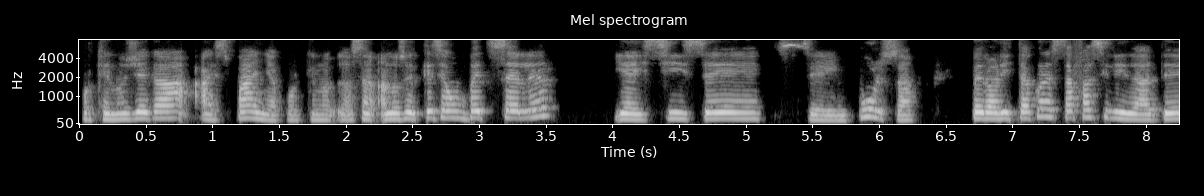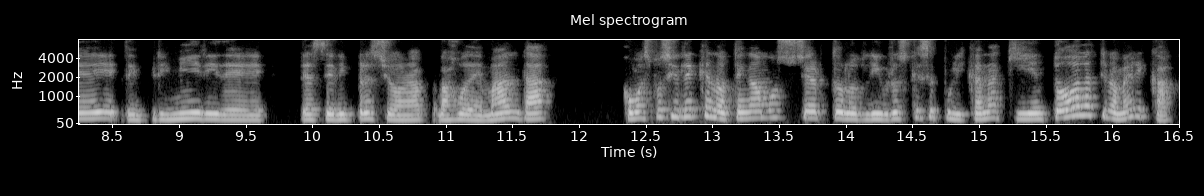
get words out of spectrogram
¿Por qué no llega a España? Porque no, o sea, a no ser que sea un bestseller y ahí sí se, se impulsa. Pero ahorita con esta facilidad de, de imprimir y de, de hacer impresión bajo demanda, ¿Cómo es posible que no tengamos, cierto, los libros que se publican aquí en toda Latinoamérica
